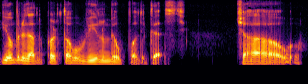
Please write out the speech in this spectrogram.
e obrigado por estar ouvindo meu podcast. Tchau.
